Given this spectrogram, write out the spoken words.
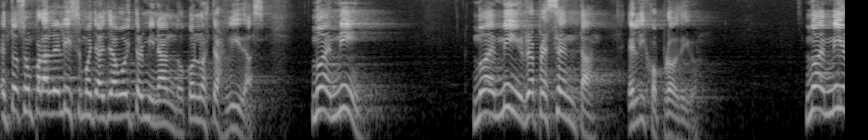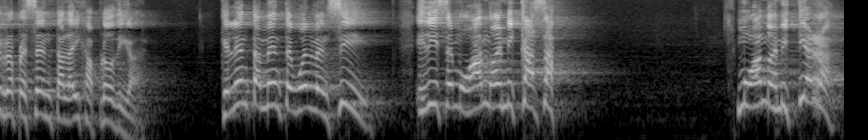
entonces un paralelismo, ya, ya voy terminando con nuestras vidas. Noemí, Noemí representa el hijo pródigo. Noemí representa la hija pródiga, que lentamente vuelve en sí y dice, Moab no es mi casa, Moab no es mi tierra.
